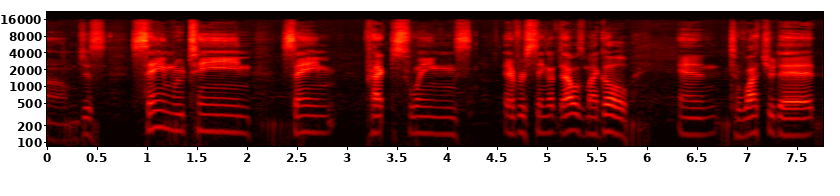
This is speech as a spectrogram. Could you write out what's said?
um, just same routine, same practice swings, every single. That was my goal, and to watch your dad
